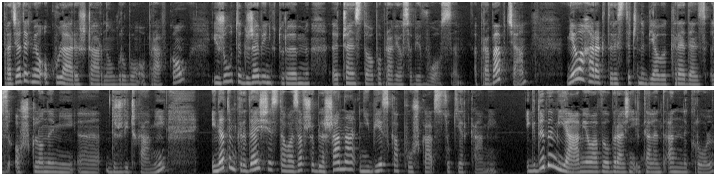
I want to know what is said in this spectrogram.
Pradziadek miał okulary z czarną, grubą oprawką i żółty grzebień, którym e, często poprawiał sobie włosy. A prababcia miała charakterystyczny biały kredens z oszklonymi e, drzwiczkami i na tym kredensie stała zawsze blaszana niebieska puszka z cukierkami. I gdybym ja miała wyobraźnię i talent Anny Król,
